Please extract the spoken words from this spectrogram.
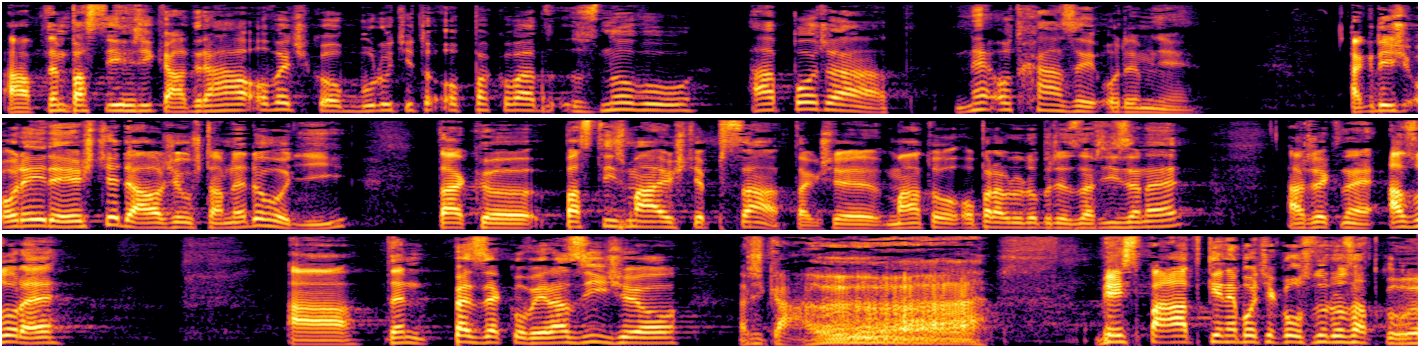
A ten pastýř říká, drahá ovečko, budu ti to opakovat znovu a pořád. Neodcházej ode mě. A když odejde ještě dál, že už tam nedohodí, tak eh, pastýř má ještě psa, takže má to opravdu dobře zařízené a řekne Azore a ten pes jako vyrazí, že jo, a říká běž zpátky, nebo tě kousnu do zadku.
